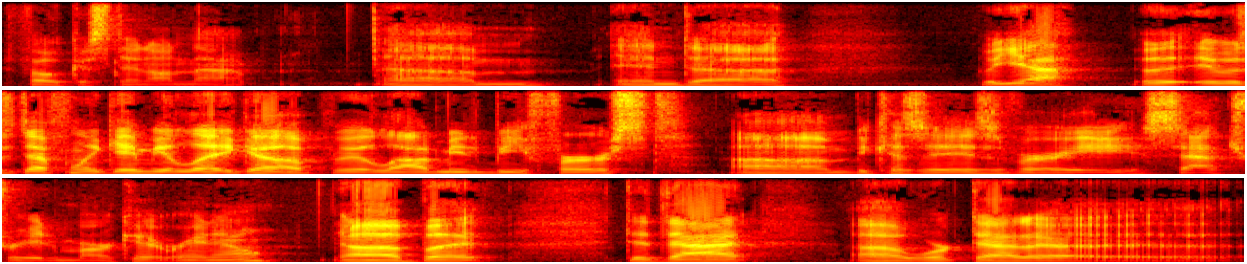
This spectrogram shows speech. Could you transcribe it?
focused in on that. Um, and uh, but yeah, it was definitely gave me a leg up. It allowed me to be first um, because it is a very saturated market right now. Uh, but did that. Uh, worked at a,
